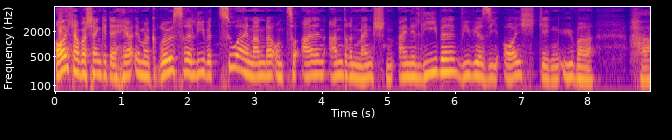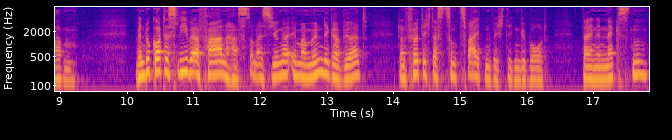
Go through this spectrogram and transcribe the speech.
Euch aber schenke der Herr immer größere Liebe zueinander und zu allen anderen Menschen. Eine Liebe, wie wir sie euch gegenüber haben. Wenn du Gottes Liebe erfahren hast und als Jünger immer mündiger wird, dann führt dich das zum zweiten wichtigen Gebot, deinen Nächsten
